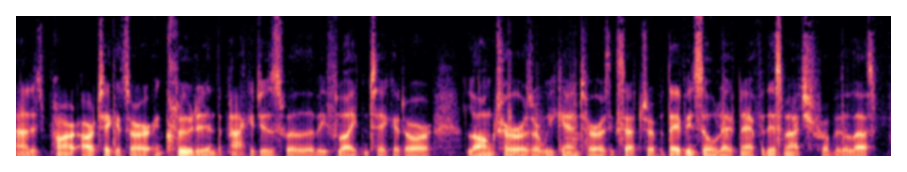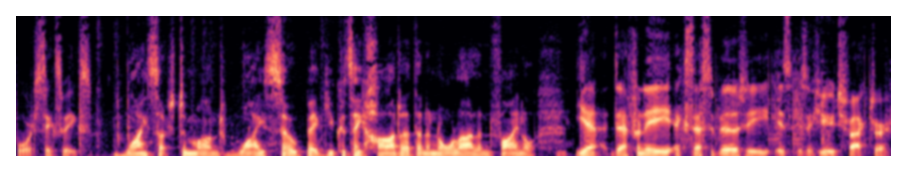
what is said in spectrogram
and it's part our tickets are included in the packages, whether they be flight and ticket or long tours or weekend tours, etc. But they've been sold out now for this match for probably the last four to six weeks. Why such demand? Why so big? You could say harder than an All Ireland final. Yeah, definitely accessibility is, is a huge factor.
